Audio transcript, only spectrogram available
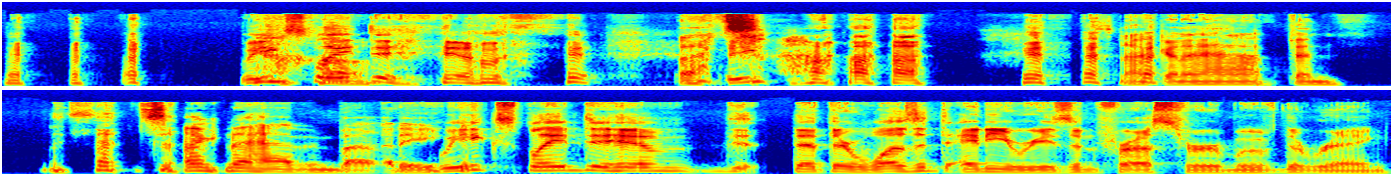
we explained to him That's it's not gonna happen. It's not gonna happen, buddy. we explained to him th- that there wasn't any reason for us to remove the ring,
